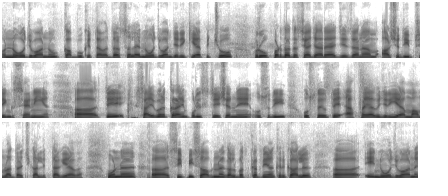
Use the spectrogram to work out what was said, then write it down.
ਉਹ ਨੌਜਵਾਨ ਨੂੰ ਕਾਬੂ ਕੀਤਾ ਵਾ। ਦਰਅਸਲ ਇਹ ਨੌਜਵਾਨ ਜਿਹੜੀ ਕਿ ਹੈ ਪਿੱਛੋਂ ਰੋਪੜ ਦਾ ਦੱਸਿਆ ਜਾ ਰਿਹਾ ਹੈ ਜਿਸ ਦਾ ਨਾਮ ਅਰਸ਼ਦੀਪ ਸਿੰਘ ਸੈਣੀ ਹੈ ਅ, ਤੇ ਸਾਈਬਰ ਕ੍ਰਾਈਮ ਪੁਲਿਸ ਸਟੇਸ਼ਨ ਨੇ ਉਸ ਦੀ ਉਸ ਦੇ ਉੱਤੇ ਐਫ ਆਈ ਆਰ ਵੀ ਜਿਹੜੀ ਹੈ ਮਾਮਲਾ ਦਰਜ ਕਰ ਲਿੱਤਾ ਗਿਆ ਵਾ। ਹੁਣ ਸੀਪੀ ਸਾਹਿਬ ਨਾਲ ਗੱਲਬਾਤ ਕਰਦੇ ਹਾਂ ਆਖਿਰਕਾਰ ਇਹ ਨੌਜਵਾਨ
